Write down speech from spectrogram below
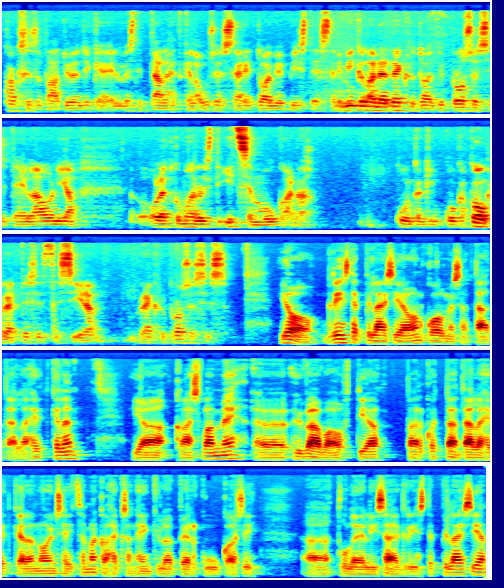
200 työntekijää ilmeisesti tällä hetkellä useissa eri toimipisteissä. Niin minkälainen rekrytointiprosessi teillä on ja oletko mahdollisesti itse mukana kuinkakin, kuinka konkreettisesti siinä rekryprosessissa? Joo, Greensteppiläisiä on 300 tällä hetkellä ja kasvamme ö, hyvää vauhtia tarkoittaa tällä hetkellä noin 7-8 henkilöä per kuukausi tulee lisää greensteppiläisiä.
